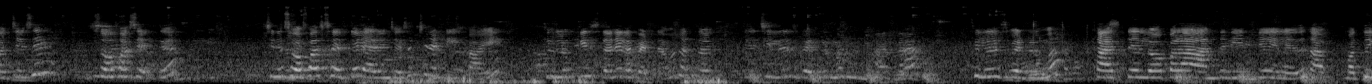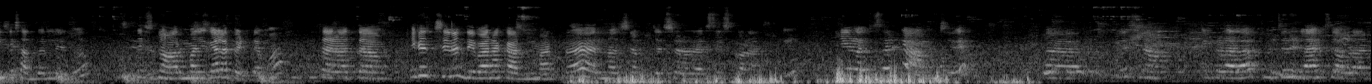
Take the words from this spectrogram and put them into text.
వచ్చేసి సోఫా సెట్. చిన్న సోఫా సెట్ అరేంజ్ చేసాం. చిన్న టీ పాయి. చిన్న లుక్ ఇస్తాను. ఇలా పెట్టాము తర్వాత చిల్డ్రన్స్ బెడ్రూమ్ అట్లా చిల్డ్రన్స్ బెడ్రూమ్. కాకపోతే లోపల అంత నీట్గా ఏం లేదు. మొత్తం ఇంకా సర్దలేదు జస్ట్ నార్మల్గా ఇలా పెట్టాము. తర్వాత ఇక్కడ చిన్న దివానా కార్డ్ అనమాట ఎవరైనా వచ్చినప్పుడు జస్ట్ రెస్ట్ తీసుకోవడానికి. ఇక్కడ వచ్చేసరికి ఆమె ఇక్కడ అలా కూర్చొని రిలాక్స్ అవ్వడానికి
